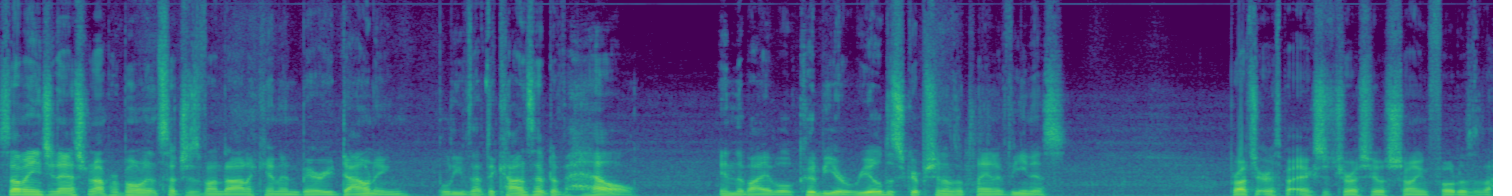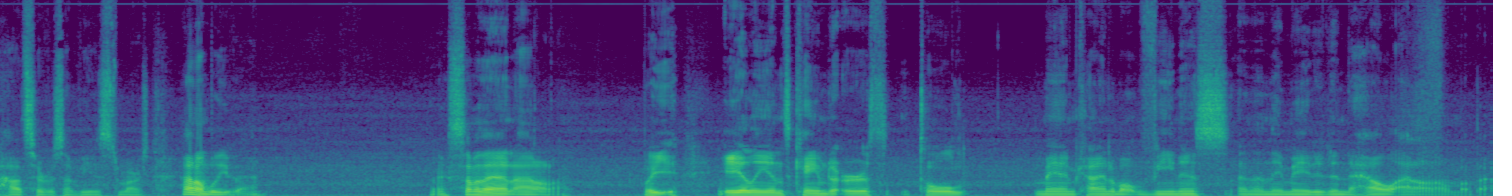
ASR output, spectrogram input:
Some ancient astronaut proponents, such as von Daniken and Barry Downing, believe that the concept of hell in the Bible could be a real description of the planet Venus, brought to Earth by extraterrestrials showing photos of the hot surface on Venus to Mars. I don't believe that. Some of that, I don't know. But aliens came to Earth, told mankind about Venus, and then they made it into hell. I don't know about that.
